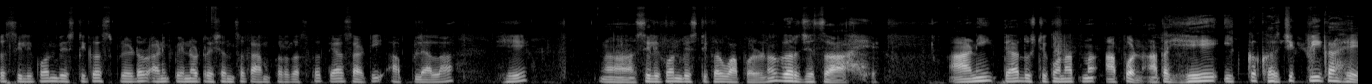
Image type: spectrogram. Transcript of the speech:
तर सिलिकॉन बेस्टिकर स्प्रेडर आणि पेनट्रेशनचं काम करत असतं. त्यासाठी आपल्याला हे सिलिकॉन बेस्टिकर वापरणं गरजेचं आहे. आणि त्या दृष्टिकोनातनं आपण आता हे इतकं खर्चिक पीक आहे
